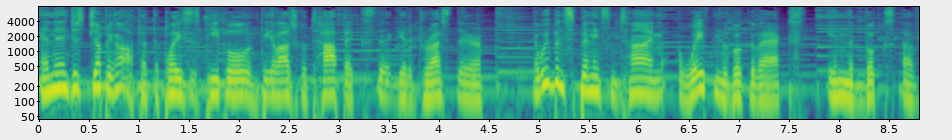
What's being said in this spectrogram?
and then just jumping off at the places, people, and theological topics that get addressed there. And we've been spending some time away from the book of Acts in the books of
